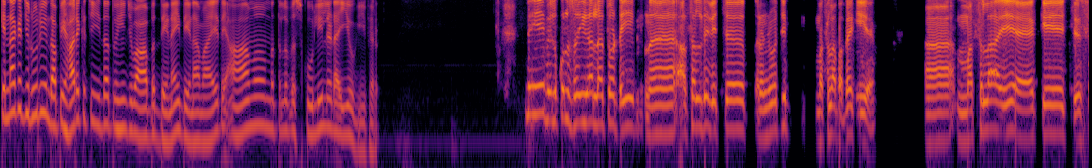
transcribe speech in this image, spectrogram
ਕਿੰਨਾ ਕਿ ਜ਼ਰੂਰੀ ਹੁੰਦਾ ਵੀ ਹਰ ਇੱਕ ਚੀਜ਼ ਦਾ ਤੁਸੀਂ ਜਵਾਬ ਦੇਣਾ ਹੀ ਦੇਣਾ ਵਾ, ਇਹ ਤੇ ਆਮ ਮਤਲਬ ਸਕੂਲੀ ਲੜਾਈ ਹੋ ਗਈ ਫਿਰ। ਨਹੀਂ, ਇਹ ਬਿਲਕੁਲ ਸਹੀ ਗੱਲ ਹੈ ਤੁਹਾਡੀ ਅਸਲ ਦੇ ਵਿੱਚ ਰਣਜੋਤ ਜੀ, ਮਸਲਾ ਪਤਾ ਕੀ ਹੈ? ਮਸਲਾ ਇਹ ਹੈ ਕਿ ਜਿਸ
